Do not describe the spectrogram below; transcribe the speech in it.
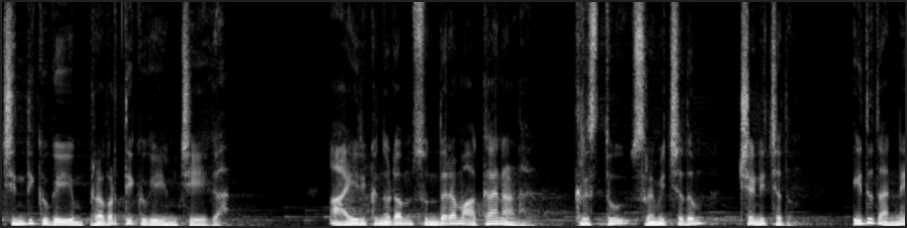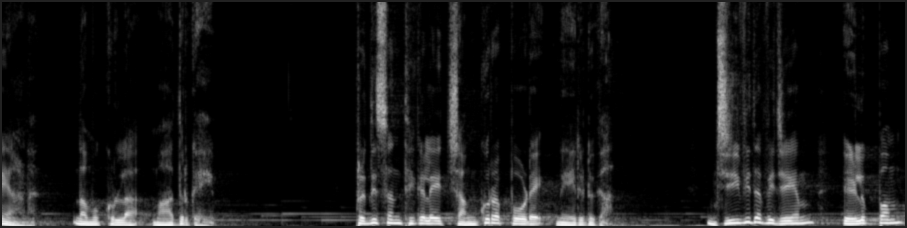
ചിന്തിക്കുകയും പ്രവർത്തിക്കുകയും ചെയ്യുക. ആയിരിക്കുന്നിടം സുന്ദരമാക്കാനാണ് ക്രിസ്തു ശ്രമിച്ചതും ക്ഷണിച്ചതും. ഇതുതന്നെയാണ് നമുക്കുള്ള മാതൃകയും പ്രതിസന്ധികളെ ചങ്കുറപ്പോടെ നേരിടുക. ജീവിത വിജയം എളുപ്പം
